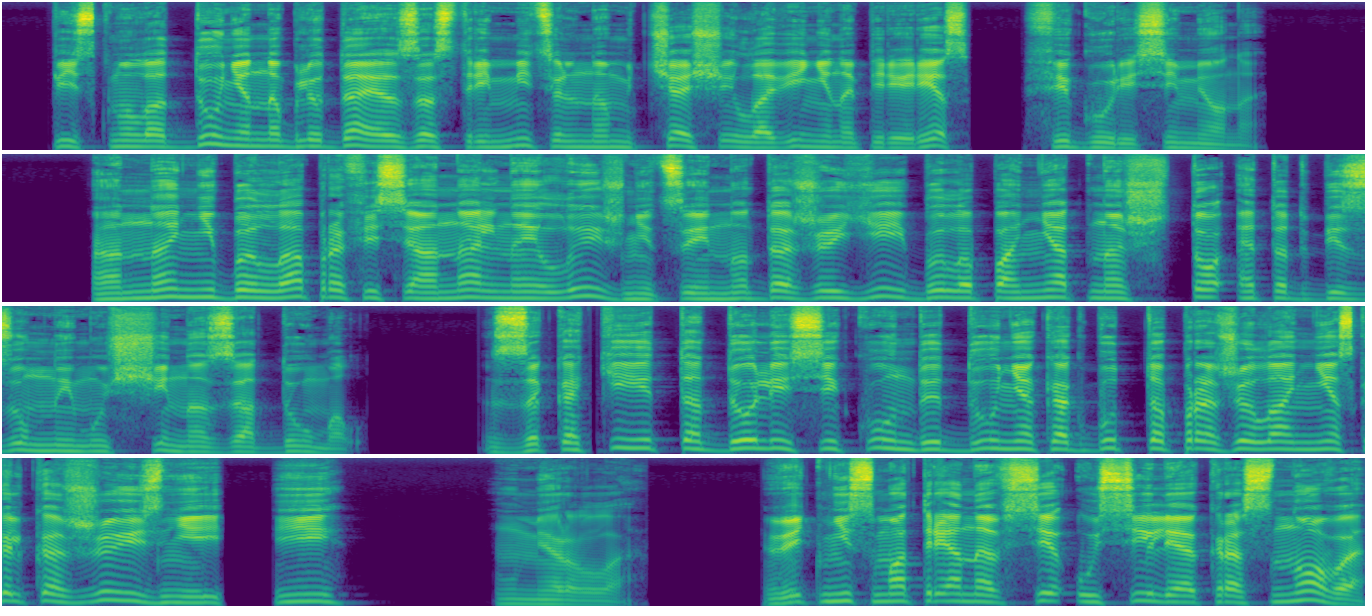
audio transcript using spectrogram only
— пискнула Дуня, наблюдая за стремительно мчащей лавине на перерез фигуре Семена. Она не была профессиональной лыжницей, но даже ей было понятно, что этот безумный мужчина задумал. За какие-то доли секунды Дуня как будто прожила несколько жизней и умерла. Ведь несмотря на все усилия Краснова,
